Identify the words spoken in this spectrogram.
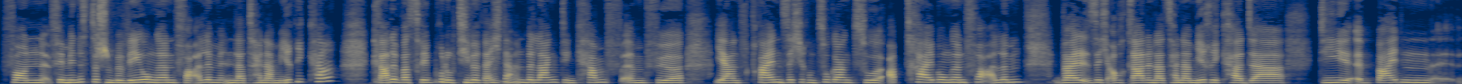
von feministischen Bewegungen, vor allem in Lateinamerika Amerika, gerade was reproduktive Rechte mhm. anbelangt, den Kampf ähm, für ja einen freien, sicheren Zugang zu Abtreibungen vor allem, weil sich auch gerade in Lateinamerika da die äh, beiden äh,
